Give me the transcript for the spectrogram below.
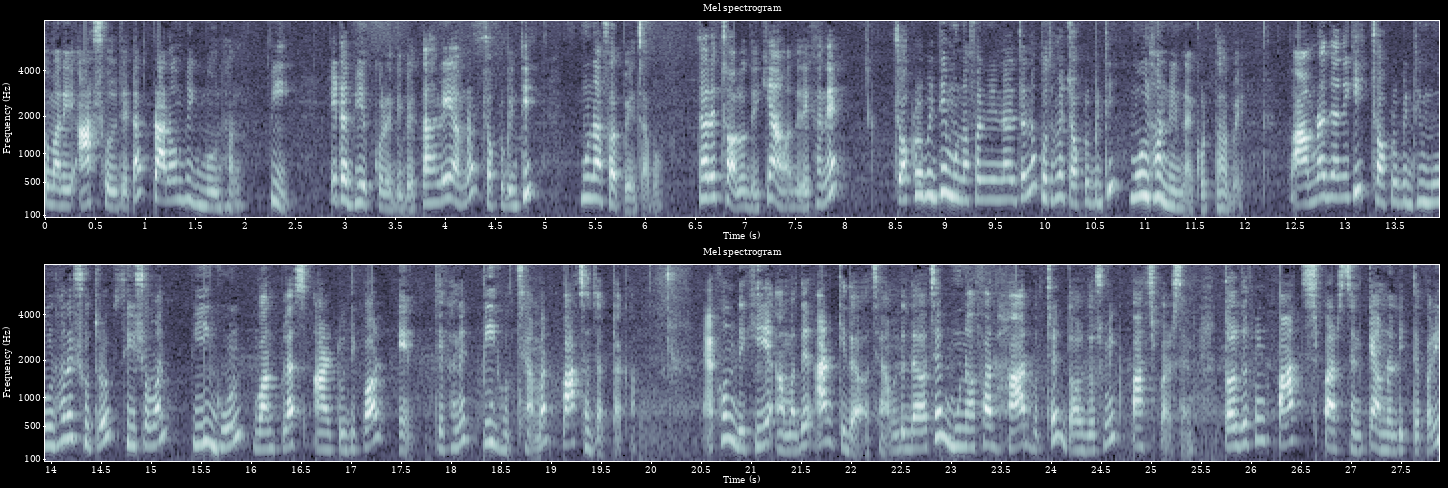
তোমার এই আসল যেটা প্রারম্ভিক মূলধন পি এটা বিয়োগ করে দিবে। তাহলেই আমরা চক্রবৃদ্ধি মুনাফা পেয়ে যাব। তাহলে চলো দেখি আমাদের এখানে চক্রবৃদ্ধি মুনাফা নির্ণয়ের জন্য প্রথমে চক্রবৃদ্ধি মূলধন নির্ণয় করতে হবে। তো আমরা জানি কি, চক্রবৃদ্ধি মূলধনের সূত্র সি সমান পি গুণ one plus R to the power N যেখানে পি হচ্ছে আমার পাঁচ হাজার টাকা। এখন দেখি আমাদের আর কি দেওয়া আছে। আমাদের দেওয়া আছে মুনাফার হার হচ্ছে দশ দশমিক পাঁচ পার্সেন্ট দশ দশমিক পাঁচ পার্সেন্টকে আমরা লিখতে পারি?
